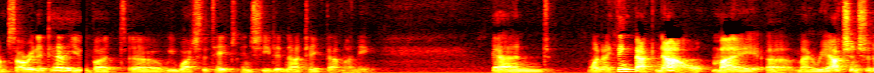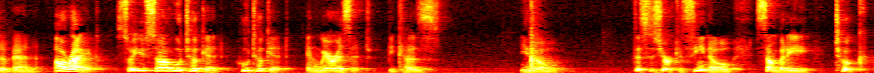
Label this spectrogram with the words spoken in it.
I'm sorry to tell you, but uh, we watched the tapes, and she did not take that money." And when I think back now, my, uh, my reaction should have been, all right, so you saw who took it, who took it, and where is it? Because, you know, this is your casino, somebody took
